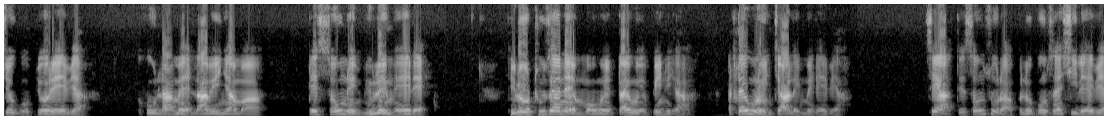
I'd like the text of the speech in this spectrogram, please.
ကျုပ်ကိုပြောတယ်ဗျအခုလာမဲ့လာပင်ညမှာတစ်ဆုံးနေမြူးလိုက်မယ်တဲ့ဒီလိုထူးဆန်းတဲ့မော်ဝင်တိုက်ဝင်အပင်တွေဟာအတက်ဝင်ကြလိုက်မယ်တဲ့ဗျဆရာတစ်ဆုံးဆိုတာဘယ်လိုပုံစံရှိလဲဗျ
